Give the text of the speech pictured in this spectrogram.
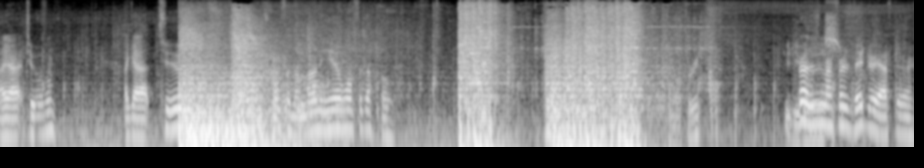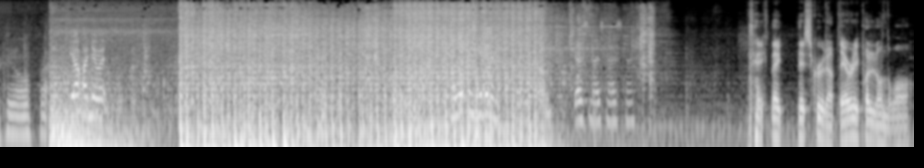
I got two of them. I got two. One for the money, yeah, one for the hoe. All three. GG, Bro, this is my first victory after, you know. Yep, I knew it. Oh, look him get in. Yes, nice, nice, nice. They, they, they screwed up. They already put it on the wall.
